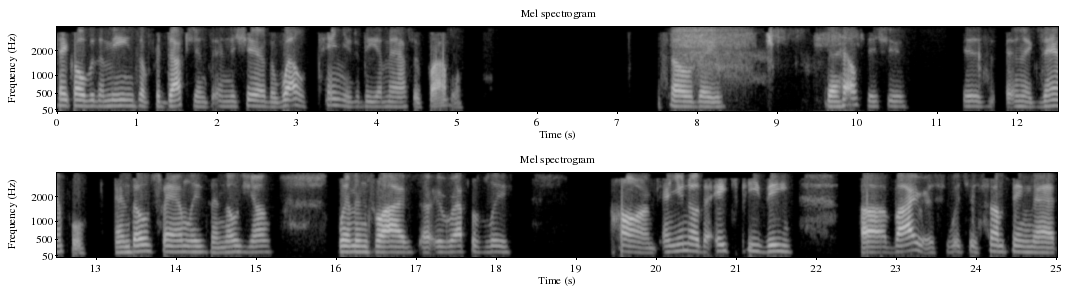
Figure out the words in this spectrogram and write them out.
take over the means of productions and to share the wealth continue to be a massive problem. So the the health issue is an example, and those families and those young women's lives are irreparably harmed. And you know the HPV uh, virus, which is something that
